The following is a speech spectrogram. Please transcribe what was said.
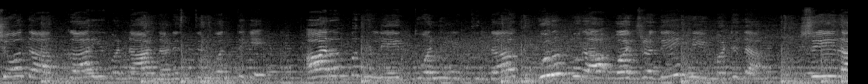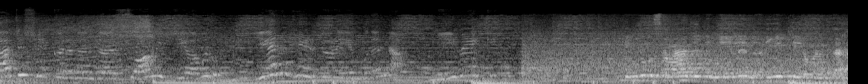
ಶೋಧ ಕಾರ್ಯವನ್ನ ನಡೆಸುತ್ತಿರುವಂತೆಯೇ ಆರಂಭದಲ್ಲಿ ಧ್ವನಿ ಎತ್ತಿದ್ದ ಗುರುಪುರ ವಜ್ರದೇಹಿ ಮಠದ ಶ್ರೀ ರಾಜಶೇಖರಾನಂದ ಸ್ವಾಮೀಜಿ ಅವರು ಏನು ಹೇಳಿದರು ಎಂಬುದನ್ನ ನೀವೇ ಹಿಂದೂ ಸಮಾಜದ ಮೇಲೆ ನಡೆಯುತ್ತಿರುವಂತಹ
